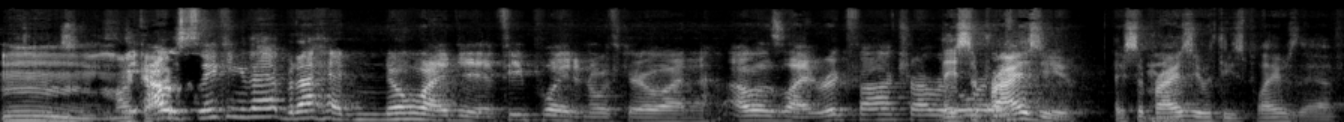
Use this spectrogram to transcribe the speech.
Mm, okay. I was thinking that, but I had no idea if he played in North Carolina. I was like Rick Fox, Robert. They Horry. surprise you. They surprise you with these players they have.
